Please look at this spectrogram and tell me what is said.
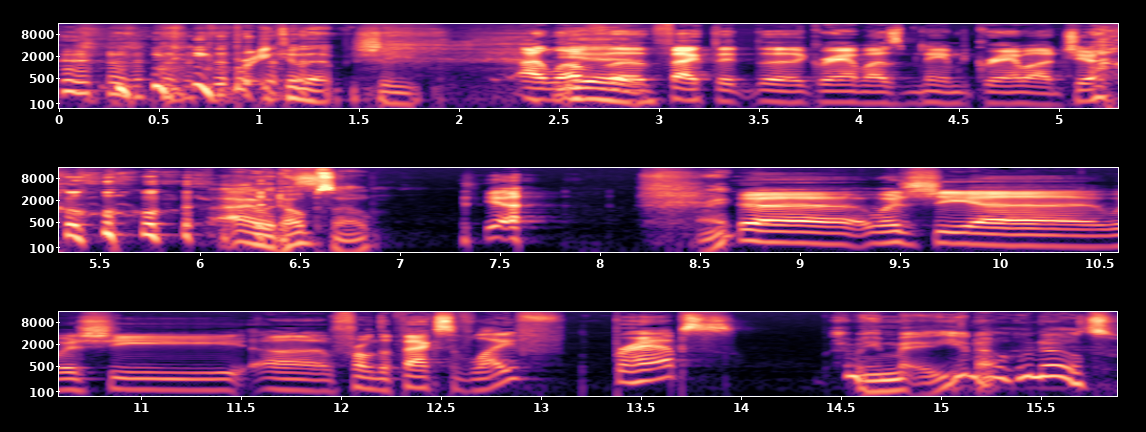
breaking that machine. I love Yeah. the fact that the grandma's named Grandma Joe. I would hope so. yeah. Right? Uh, was she uh, was she uh, from the Facts of Life? Perhaps. I mean, you know, who knows?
